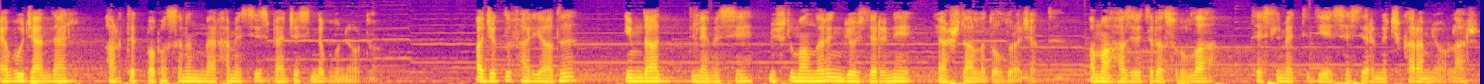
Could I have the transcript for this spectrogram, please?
Ebu Cendel artık babasının merhametsiz pençesinde bulunuyordu. Acıklı feryadı, imdad dilemesi Müslümanların gözlerini yaşlarla dolduracaktı. Ama Hazreti Resulullah teslim etti diye seslerini çıkaramıyorlar,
